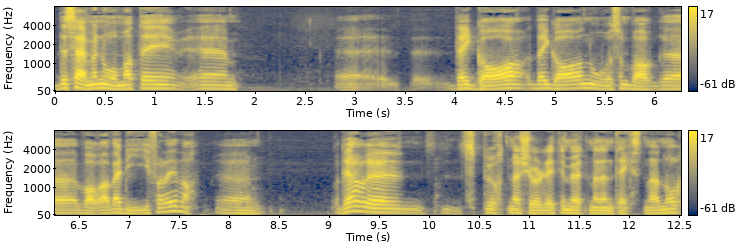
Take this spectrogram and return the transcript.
det sier meg noe om at de, eh, eh, de, ga, de ga noe som var, eh, var av verdi for dem, da. Eh, og det har jeg spurt meg sjøl litt i møte med den teksten der. Når,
